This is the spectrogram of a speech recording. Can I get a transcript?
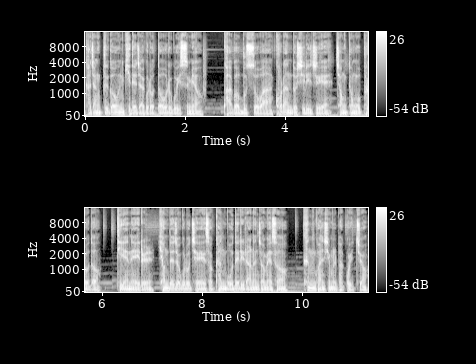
가장 뜨거운 기대작으로 떠오르고 있으며 과거 무쏘와 코란도 시리즈의 정통 오프로더 DNA를 현대적으로 재해석한 모델이라는 점에서 큰 관심을 받고 있죠.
